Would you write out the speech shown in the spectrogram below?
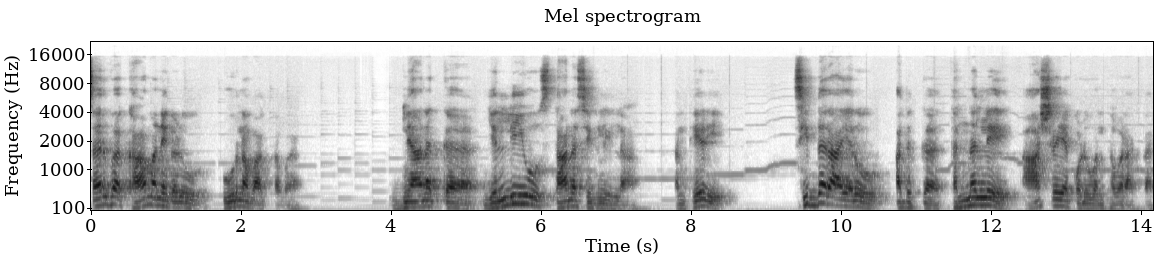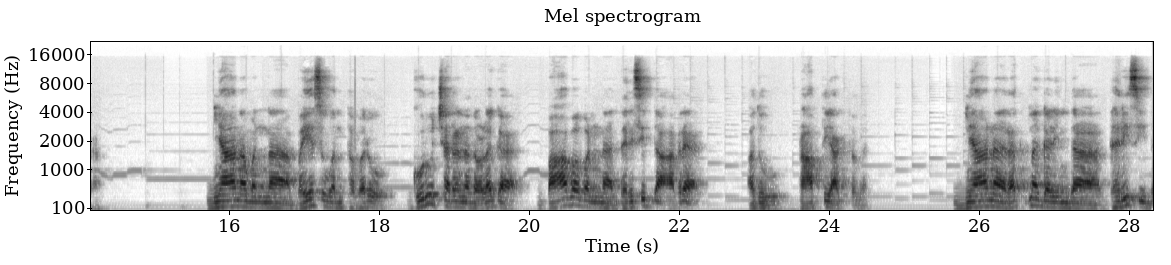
ಸರ್ವ ಕಾಮನೆಗಳು ಪೂರ್ಣವಾಗ್ತವ. ಜ್ಞಾನಕ್ಕ ಎಲ್ಲಿಯೂ ಸ್ಥಾನ ಸಿಗಲಿಲ್ಲ ಅಂಥೇಳಿ ಸಿದ್ಧರಾಯರು ಅದಕ್ಕೆ ತನ್ನಲ್ಲೇ ಆಶ್ರಯ ಕೊಡುವಂಥವರಾಗ್ತಾರ. ಜ್ಞಾನವನ್ನ ಬಯಸುವಂಥವರು ಗುರುಚರಣದೊಳಗ ಭಾವವನ್ನ ಧರಿಸಿದ್ದ ಆದ್ರೆ ಅದು ಪ್ರಾಪ್ತಿ ಪ್ರಾಪ್ತಿಯಾಗ್ತದೆ. ಜ್ಞಾನ ರತ್ನಗಳಿಂದ ಧರಿಸಿದ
